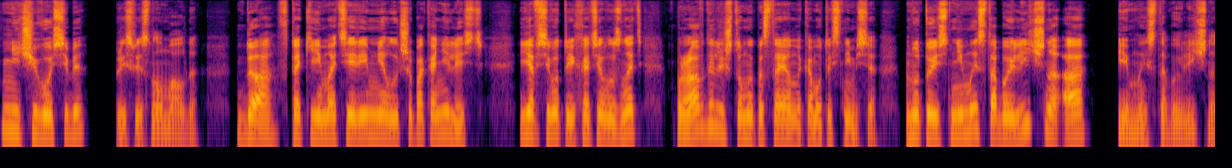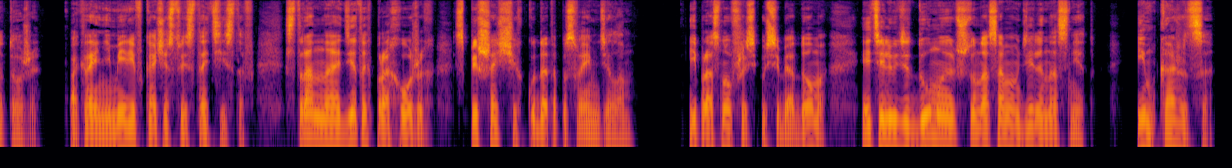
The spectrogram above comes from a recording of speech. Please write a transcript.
«Ничего себе!» — присвистнул Малда. «Да, в такие материи мне лучше пока не лезть. Я всего-то и хотел узнать, правда ли, что мы постоянно кому-то снимся? Ну, то есть не мы с тобой лично, а...» «И мы с тобой лично тоже», по крайней мере, в качестве статистов, странно одетых прохожих, спешащих куда-то по своим делам. И проснувшись у себя дома, эти люди думают, что на самом деле нас нет. Им кажется,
